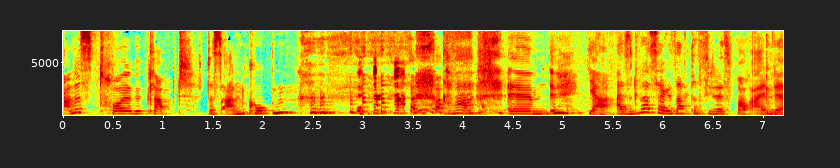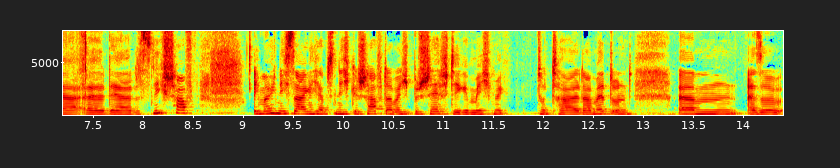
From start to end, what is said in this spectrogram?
alles toll geklappt, das Angucken. Aber ähm, ja, also du hast ja gesagt, Christine, es braucht einen, der, äh, der das nicht schafft. Ich möchte nicht sagen, ich habe es nicht geschafft, aber ich beschäftige mich mit, total damit. Und ähm, also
